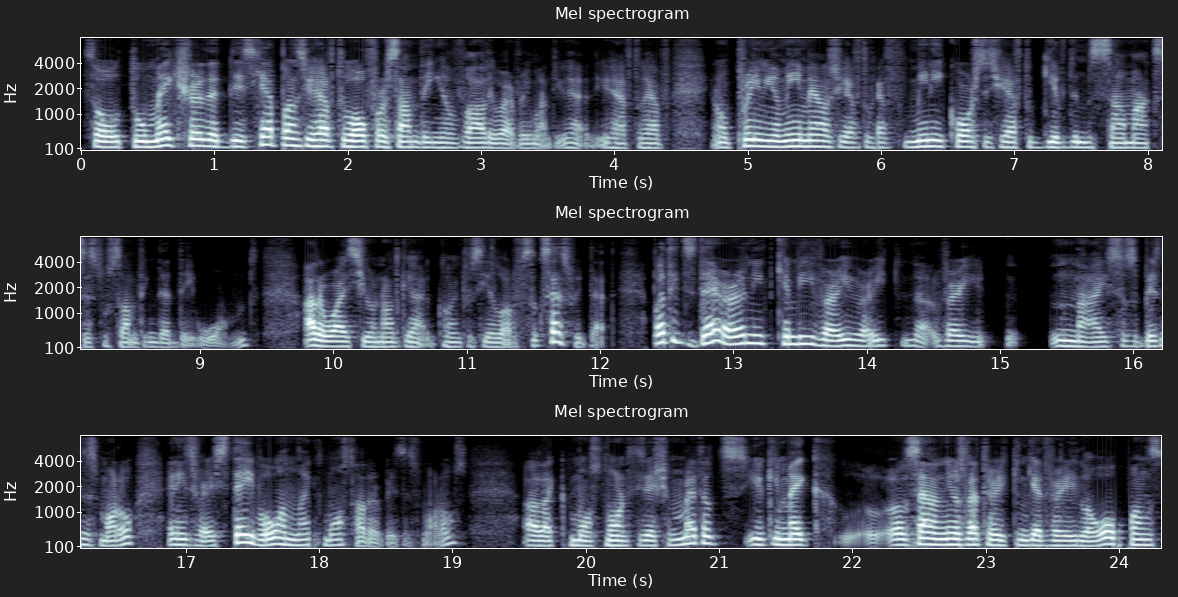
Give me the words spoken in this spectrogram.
So to make sure that this happens, you have to offer something of value every month. You have you have to have you know premium emails. You have to have mini courses. You have to give them some access to something that they want. Otherwise, you're not going to see a lot of success with that. But it's there, and it can be very very very nice as a business model, and it's very stable, unlike most other business models uh, like most monetization methods. You can make uh, send a newsletter, you can get very low opens,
